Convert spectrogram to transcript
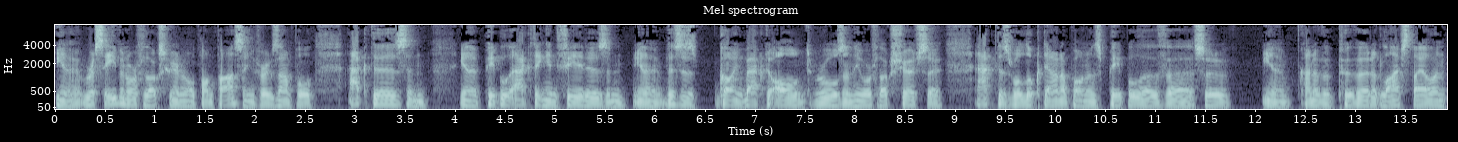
you know receive an Orthodox funeral upon passing. For example, actors and you know people acting in theaters, and you know this is going back to old rules in the Orthodox Church. So actors were looked down upon as people of uh, sort of you know kind of a perverted lifestyle, and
